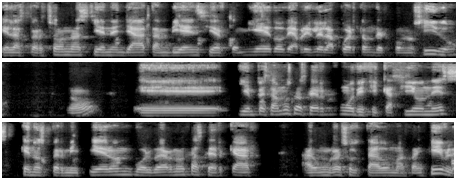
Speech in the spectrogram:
que las personas tienen ya también cierto miedo de abrirle la puerta a un desconocido, ¿no? Eh, y empezamos a hacer modificaciones que nos permitieron volvernos a acercar a un resultado más tangible.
